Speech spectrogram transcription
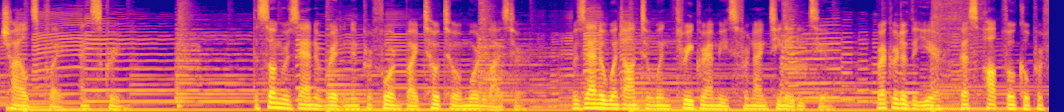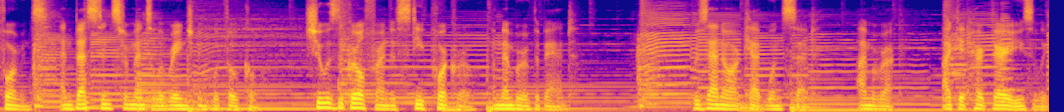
Child's Play, and Scream. The song Rosanna written and performed by Toto immortalized her. Rosanna went on to win three Grammys for 1982. Record of the Year, Best Pop Vocal Performance, and Best Instrumental Arrangement with Vocal. She was the girlfriend of Steve Porcaro, a member of the band. Rosanna Arquette once said, I'm a wreck. I get hurt very easily.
